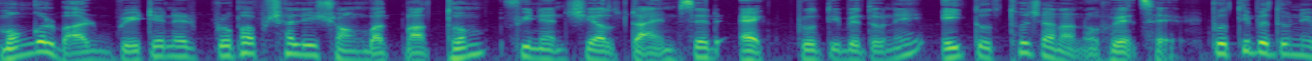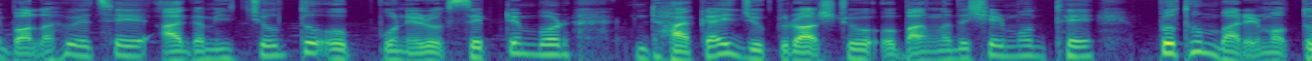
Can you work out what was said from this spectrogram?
মঙ্গলবার ব্রিটেনের প্রভাবশালী সংবাদ মাধ্যম ফিনান্সিয়াল টাইমসের এক প্রতিবেদনে এই তথ্য জানানো হয়েছে। প্রতিবেদনে বলা হয়েছে, আগামী চোদ্দ ও পনেরো সেপ্টেম্বর ঢাকায় যুক্তরাষ্ট্র ও বাংলাদেশের মধ্যে প্রথমবারের মতো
